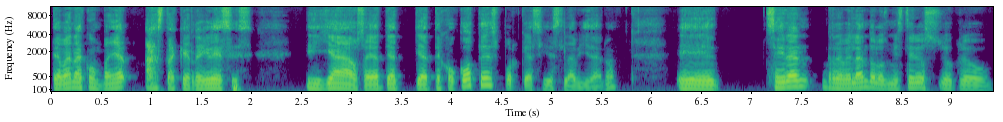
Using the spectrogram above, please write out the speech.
te van a acompañar hasta que regreses. Y ya, o sea, ya ya te jocotes porque así es la vida, ¿no? Eh, se irán revelando los misterios, yo creo,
